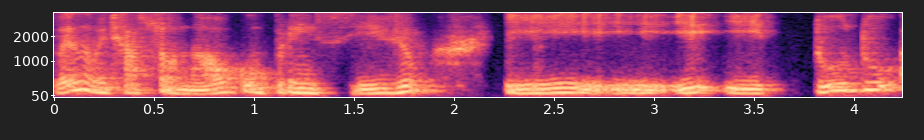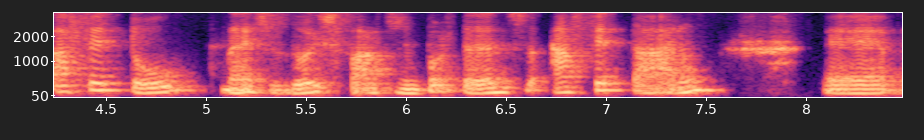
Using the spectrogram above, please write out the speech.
plenamente racional, compreensível, e, e, e tudo afetou, né, esses dois fatos importantes afetaram é,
